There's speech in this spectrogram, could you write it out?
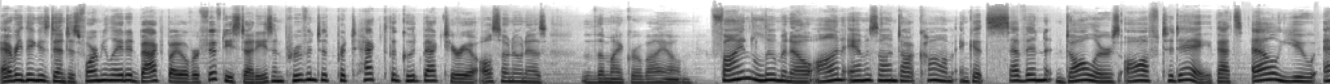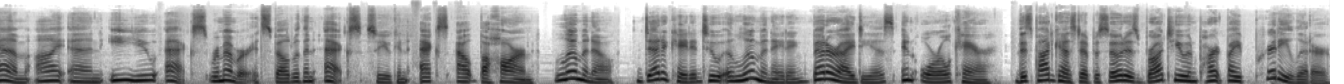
Everything is dentist formulated, backed by over 50 studies, and proven to protect the good bacteria, also known as the microbiome. Find Lumineux on Amazon.com and get $7 off today. That's L U M I N E U X. Remember, it's spelled with an X, so you can X out the harm. Lumineux, dedicated to illuminating better ideas in oral care. This podcast episode is brought to you in part by Pretty Litter.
